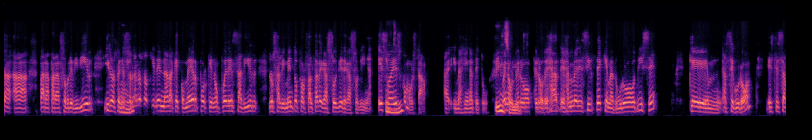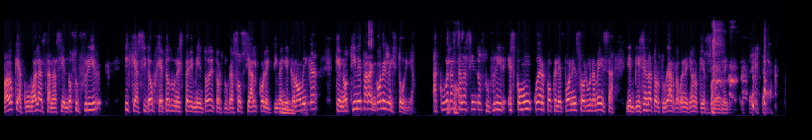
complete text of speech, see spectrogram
para, para, sobrevivir y los venezolanos no tienen nada que comer porque no pueden salir los alimentos por falta de gasolina y de gasolina. Eso es como está. Ah, imagínate tú. Bueno, pero, pero deja, déjame decirte que Maduro dice que mm, aseguró este sábado que a Cuba la están haciendo sufrir y que ha sido objeto de un experimento de tortura social, colectiva y mm. económica que no tiene parangón en la historia. A Cuba la están haciendo sufrir. Es como un cuerpo que le ponen sobre una mesa y empiezan a torturarlo. Bueno, yo no quiero ser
